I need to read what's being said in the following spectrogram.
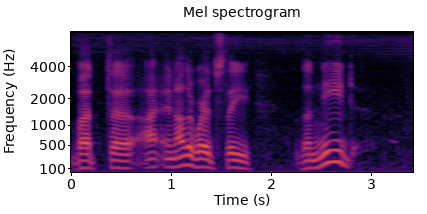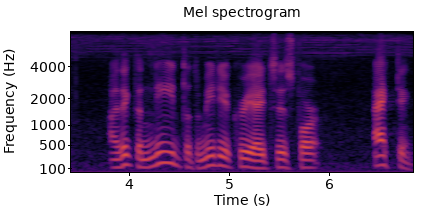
But uh, I, in other words, the, the need, I think the need that the media creates is for acting.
